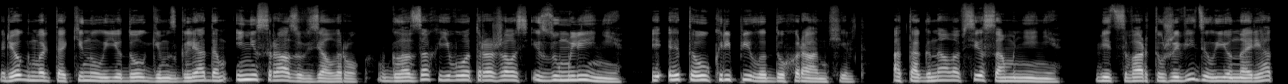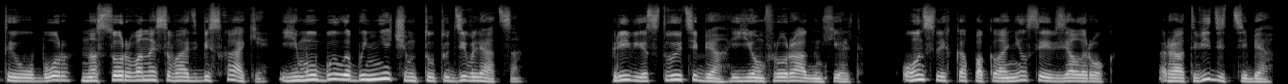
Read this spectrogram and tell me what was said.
Рёгнвальд окинул ее долгим взглядом и не сразу взял рог. В глазах его отражалось изумление, и это укрепило дух Ранхельд, отогнало все сомнения. Ведь Сварт уже видел ее наряд и убор на сорванной свадьбе с Хаки. Ему было бы нечем тут удивляться. «Приветствую тебя, Йомфру Рагнхельд». Он слегка поклонился и взял рог. «Рад видеть тебя.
